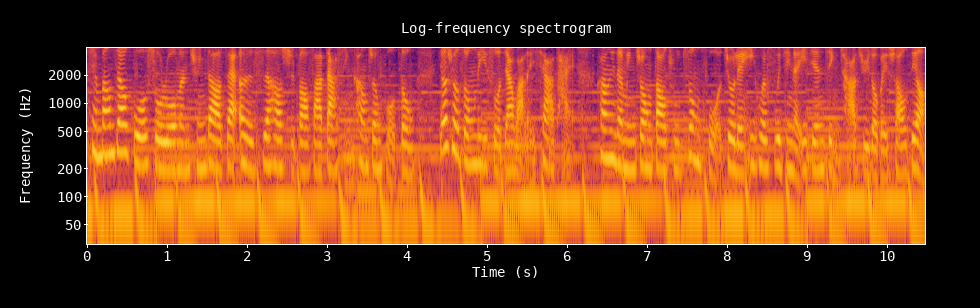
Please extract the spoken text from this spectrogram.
前邦交国所罗门群岛在二十四号时爆发大型抗争活动，要求总理索加瓦雷下台。抗议的民众到处纵火，就连议会附近的一间警察局都被烧掉。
